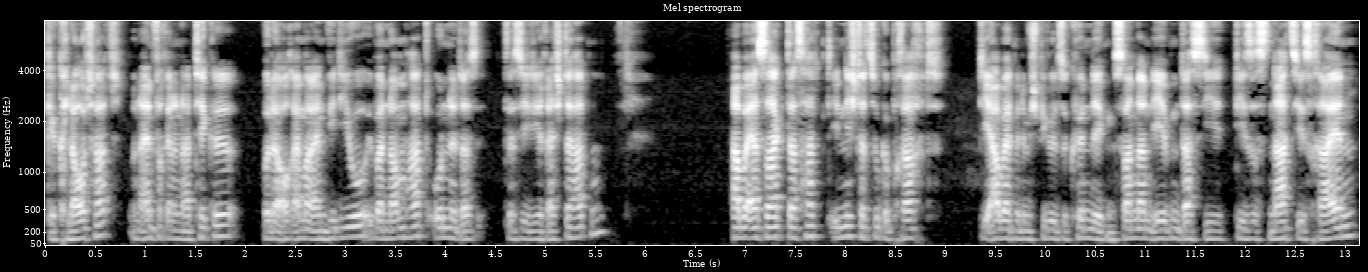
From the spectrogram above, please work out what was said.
geklaut hat und einfach in einen Artikel oder auch einmal ein Video übernommen hat, ohne dass, dass sie die Rechte hatten. Aber er sagt, das hat ihn nicht dazu gebracht, die Arbeit mit dem Spiegel zu kündigen, sondern eben, dass sie dieses Nazis rein,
